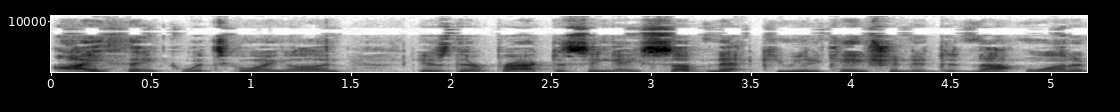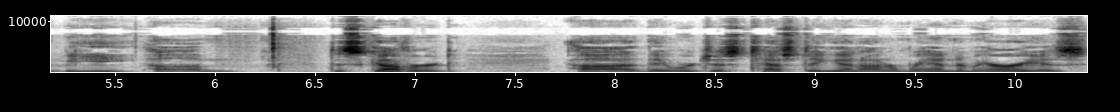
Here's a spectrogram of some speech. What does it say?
I think what's going on is they're practicing a subnet communication that did not want to be um, discovered. Uh, they were just testing it on random areas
